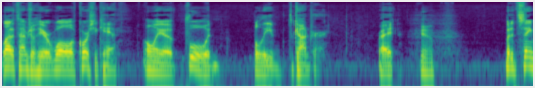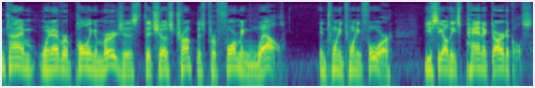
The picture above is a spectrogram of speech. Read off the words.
a lot of times you'll hear, well, of course he can. Only a fool would believe the contrary, right? Yeah. But at the same time, whenever polling emerges that shows Trump is performing well in 2024, you see all these panicked articles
